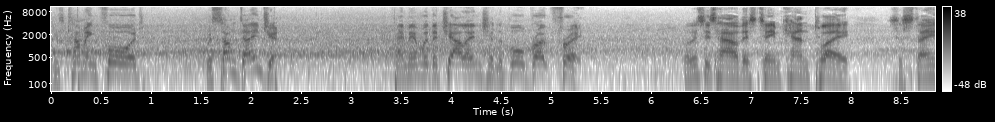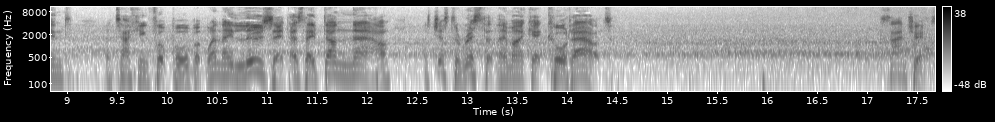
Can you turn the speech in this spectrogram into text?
He's coming forward with some danger. Came in with the challenge and the ball broke free. Well, this is how this team can play. Sustained attacking football, but when they lose it, as they've done now, it's just a risk that they might get caught out. Sanchez,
